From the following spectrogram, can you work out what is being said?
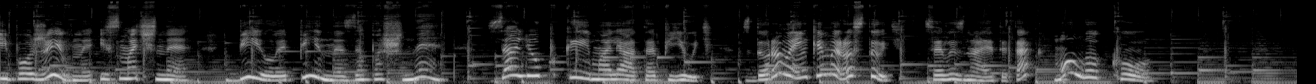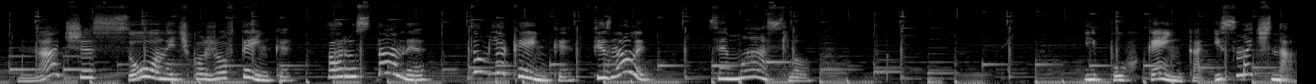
І поживне, і смачне, біле, пінне, запашне, залюбки малята п'ють, здоровенькими ростуть. Це ви знаєте, так? Молоко. Наче сонечко жовтеньке, а розтане то м'якеньке. Впізнали? Це масло. І пухкенька, і смачна,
